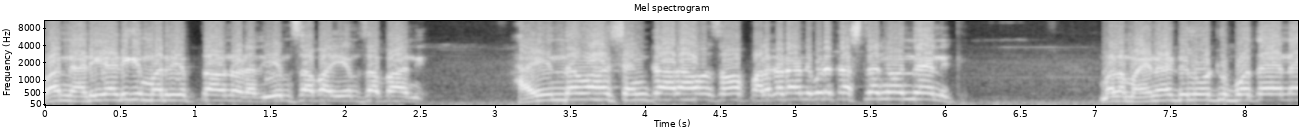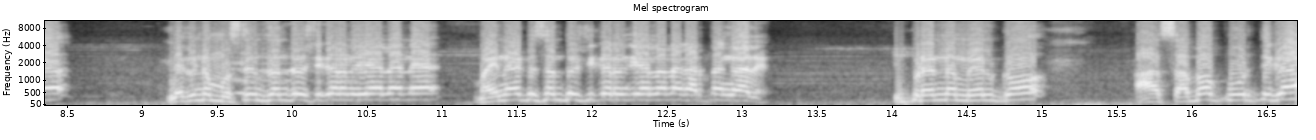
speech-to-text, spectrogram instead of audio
వారిని అడిగి అడిగి మరి చెప్తా ఉన్నాడు. అది ఏం సభ ఏం సభ అని. హైందవ శంకారావ సభ పలకడానికి కూడా కష్టంగా ఉంది ఆయనకి. మళ్ళీ మైనార్టీ ఓట్లు పోతాయనా లేకుంటే ముస్లిం సంతోషీకరణ చేయాలనే మైనార్టీ సంతోషీకరణ చేయాలని నాకు అర్థం కాలే. ఇప్పుడన్నా మేల్కో ఆ సభ పూర్తిగా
